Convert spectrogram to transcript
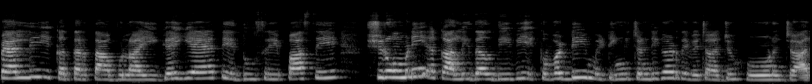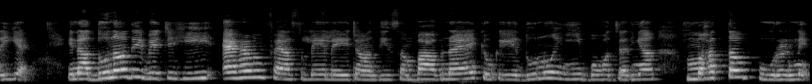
ਪਹਿਲੀ ਇਕੱਤਰਤਾ ਬੁਲਾਈ ਗਈ ਹੈ ਤੇ ਦੂਸਰੇ ਪਾਸੇ ਸ਼੍ਰੋਮਣੀ ਅਕਾਲੀ ਦਲ ਦੀ ਵੀ ਇੱਕ ਵੱਡੀ ਮੀਟਿੰਗ ਚੰਡੀਗੜ੍ਹ ਦੇ ਵਿੱਚ ਅੱਜ ਹੋਣ ਜਾ ਰਹੀ ਹੈ। ਇਹਨਾਂ ਦੋਨਾਂ ਦੇ ਵਿੱਚ ਹੀ ਅਹਿਮ ਫੈਸਲੇ ਲਏ ਜਾਣ ਦੀ ਸੰਭਾਵਨਾ ਹੈ ਕਿਉਂਕਿ ਇਹ ਦੋਨੋਂ ਹੀ ਬਹੁਤ ਜ਼ਿਆਦੀਆਂ ਮਹੱਤਵਪੂਰਨ ਨੇ।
